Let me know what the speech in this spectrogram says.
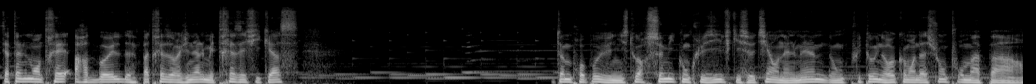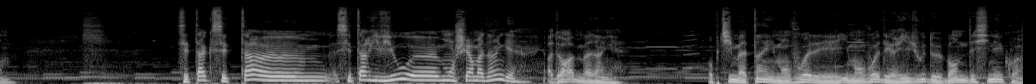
certainement très hard-boiled, pas très original mais très efficace. Tom propose une histoire semi-conclusive qui se tient en elle-même, donc plutôt une recommandation pour ma part. C'est ta, euh, review, euh, mon cher Madingue? Adorable Madingue. Au petit matin, il m'envoie des, il m'envoie des reviews de bandes dessinées, quoi.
